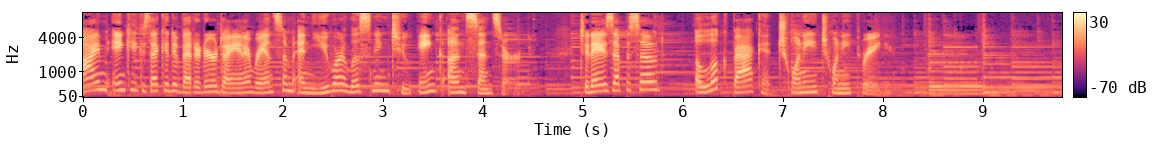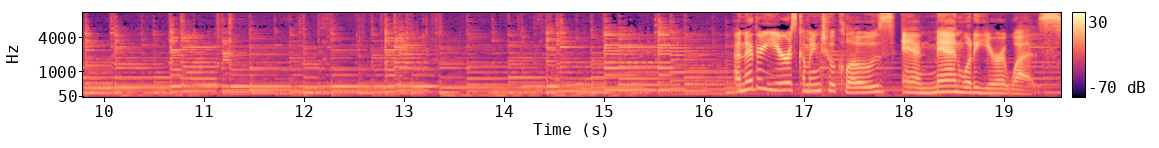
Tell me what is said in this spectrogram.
I'm Inc Executive Editor Diana Ransom, and you are listening to Inc Uncensored. Today's episode a look back at 2023. Another year is coming to a close, and man, what a year it was.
